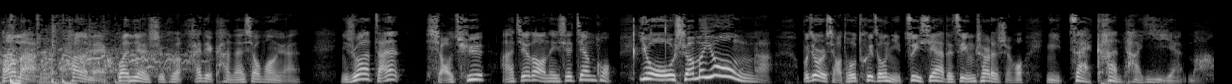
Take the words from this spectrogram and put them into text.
朋友们看了没？关键时刻还得看咱消防员。你说咱。小区啊、街道那些监控有什么用啊？不就是小偷推走你最心爱的自行车的时候，你再看他一眼吗？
